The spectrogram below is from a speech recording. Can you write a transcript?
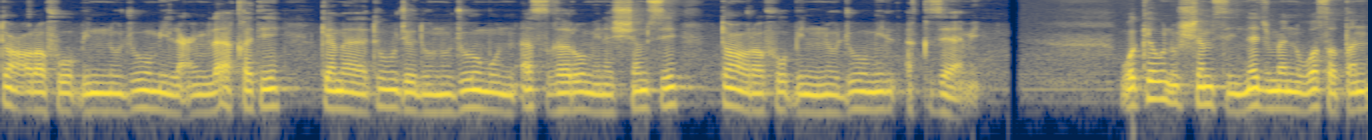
تعرف بالنجوم العملاقة كما توجد نجوم أصغر من الشمس تعرف بالنجوم الأقزام. وكون الشمس نجما وسطا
